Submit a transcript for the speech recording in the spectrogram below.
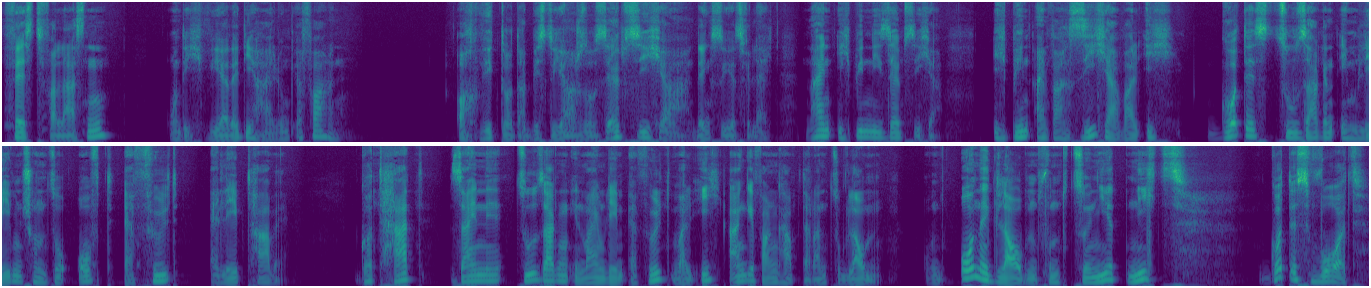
fest verlassen und ich werde die Heilung erfahren. Ach, Viktor, da bist du ja so selbstsicher, denkst du jetzt vielleicht. Nein, ich bin nicht selbstsicher. Ich bin einfach sicher, weil ich Gottes Zusagen im Leben schon so oft erfüllt erlebt habe. Gott hat seine Zusagen in meinem Leben erfüllt, weil ich angefangen habe daran zu glauben. Und ohne Glauben funktioniert nichts. Gottes Wort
